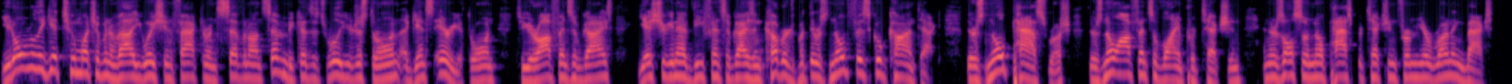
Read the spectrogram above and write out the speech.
you don't really get too much of an evaluation factor in seven on seven because it's really you're just throwing against air. You're throwing to your offensive guys. Yes, you're going to have defensive guys in coverage, but there's no physical contact. There's no pass rush. There's no offensive line protection. And there's also no pass protection from your running backs.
